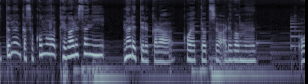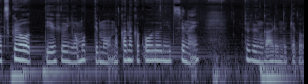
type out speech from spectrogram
きっとなんかそこの手軽さに慣れてるからこうやって私はアルバムを作ろうっていう風に思ってもなかなか行動に移せない部分があるんだけど。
